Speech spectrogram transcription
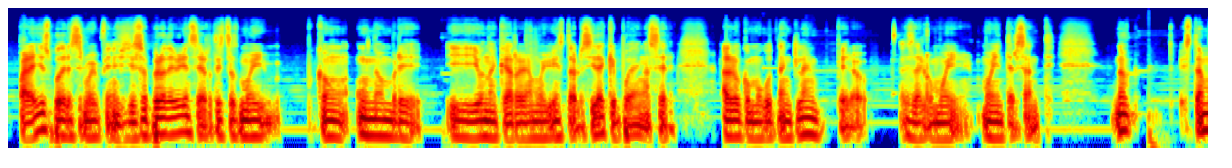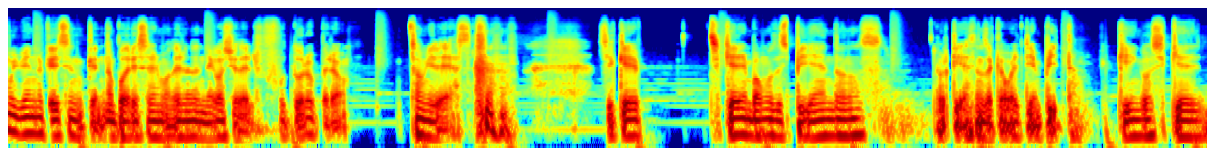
Para ellos podría ser muy beneficioso, pero deberían ser artistas muy con un nombre y una carrera muy bien establecida que puedan hacer algo como Gutan Clan, pero es algo muy, muy interesante. No, está muy bien lo que dicen que no podría ser el modelo de negocio del futuro, pero son ideas. Así que si quieren vamos despidiéndonos porque ya se nos acabó el tiempito. Kingo, si quiere,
